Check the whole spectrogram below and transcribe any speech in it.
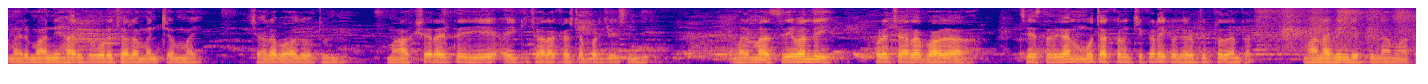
మరి మా నిహారిక కూడా చాలా మంచి అమ్మాయి. చాలా బాగా చదువుతుంది. మా అక్షర అయితే ఏ ఐకి చాలా కష్టపడి చేసింది. మరి మా శ్రీవల్లి కూడా చాలా బాగా చేస్తుంది కానీ మూత అక్కడ నుంచి ఇక్కడ ఇక్కడ దగ్గర తిప్పుతుందంట. మా నవీన్ చెప్పింది అన్నమాట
